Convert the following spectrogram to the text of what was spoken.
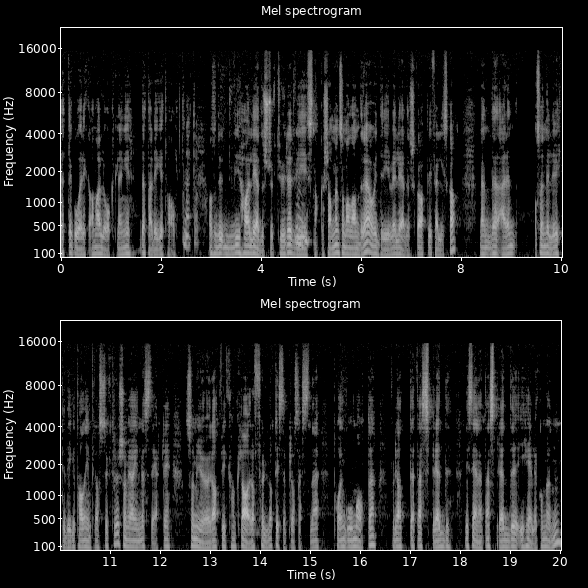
dette går ikke analogt lenger. Dette er digitalt. Altså, vi har lederstrukturer, vi mm. snakker sammen som alle andre, og vi driver lederskap i fellesskap. Men det er en også en veldig viktig digital infrastruktur som vi har investert i, som gjør at vi kan klare å følge opp disse prosessene på en god måte. Fordi at dette er spredd disse enhetene er spredd i hele kommunen.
